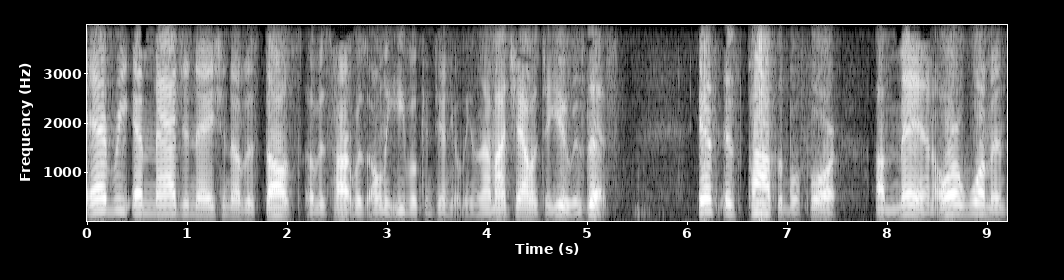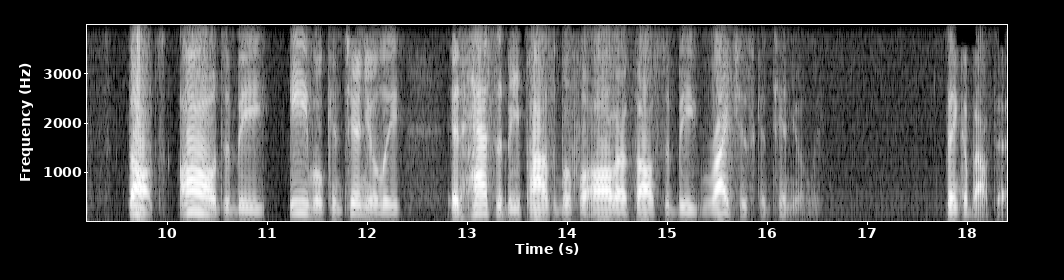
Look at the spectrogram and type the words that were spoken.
every imagination of his thoughts of his heart was only evil continually. Now, my challenge to you is this. If it's possible for a man or a woman's thoughts all to be evil continually, it has to be possible for all our thoughts to be righteous continually. Think about that.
